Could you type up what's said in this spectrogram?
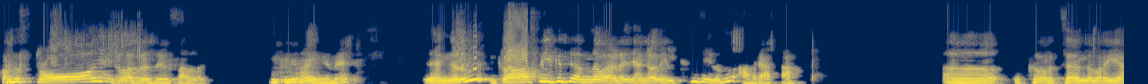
കുറച്ച് സ്ട്രോങ് ആയിട്ടുള്ള ബ്രദേഴ്സ് ഉള്ളത് അങ്ങനെ ഞങ്ങൾ ക്ലാസ്സിലേക്ക് ചെന്നപാട് ഞങ്ങളെ വെൽക്കം ചെയ്തത് അവരാട്ടാ. കുറച്ച് എന്താ പറയാ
